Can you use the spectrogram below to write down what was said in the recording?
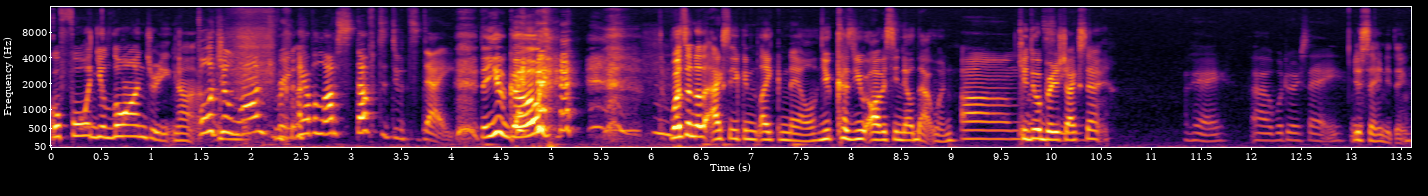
go forward your laundry. Nah. Fold your laundry. We have a lot of stuff to do today. There you go. What's another accent you can like nail? You, cause you obviously nailed that one. um. Can you do a British see. accent? Okay. Uh, what do I say? Just say anything.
